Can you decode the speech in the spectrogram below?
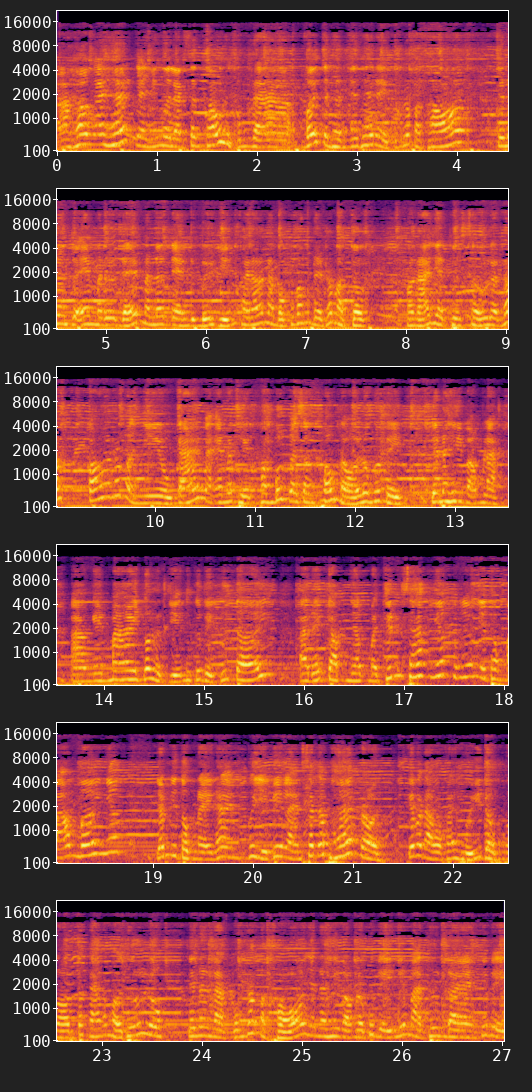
à, hơn ai hết và những người làm sân khấu thì cũng ra với tình hình như thế này cũng rất là khó. Cho nên tụi em mà được để mà lên đèn được biểu diễn phải nói là một cái vấn đề rất là cực. Hồi nãy giờ thực sự là rất có rất là nhiều cái mà em nói thiệt không bước ra sân khấu nổi luôn quý vị. Cho nên hy vọng là à, ngày mai có lịch diễn thì quý vị cứ tới à, để cập nhật mà chính xác nhất cũng giống như thông báo mới nhất giống như tuần này đó em quý vị biết là em set up hết rồi. Cái bắt đầu phải hủy đột ngột tất cả các mọi thứ luôn. Cho nên là cũng rất là khổ cho nên hy vọng là quý vị nếu mà thương đoàn quý vị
